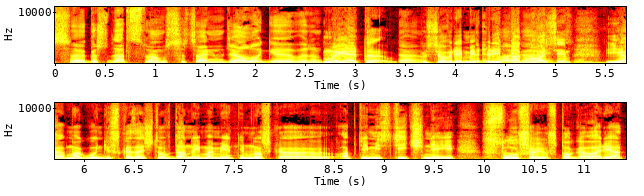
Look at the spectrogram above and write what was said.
с государством, с социальным диалоге. В этом Мы это да. все время преподносим. Я могу сказать, что в данный момент немножко оптимистичнее слушаю, что говорят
